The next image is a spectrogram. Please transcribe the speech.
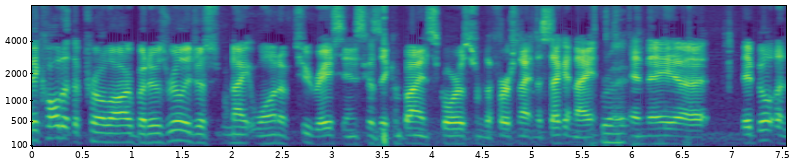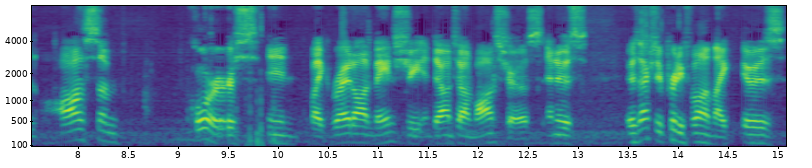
they called it the prologue, but it was really just night one of two racings because they combined scores from the first night and the second night Right. and they uh, they built an awesome course in like right on Main Street in downtown Montrose, and it was it was actually pretty fun. Like it was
